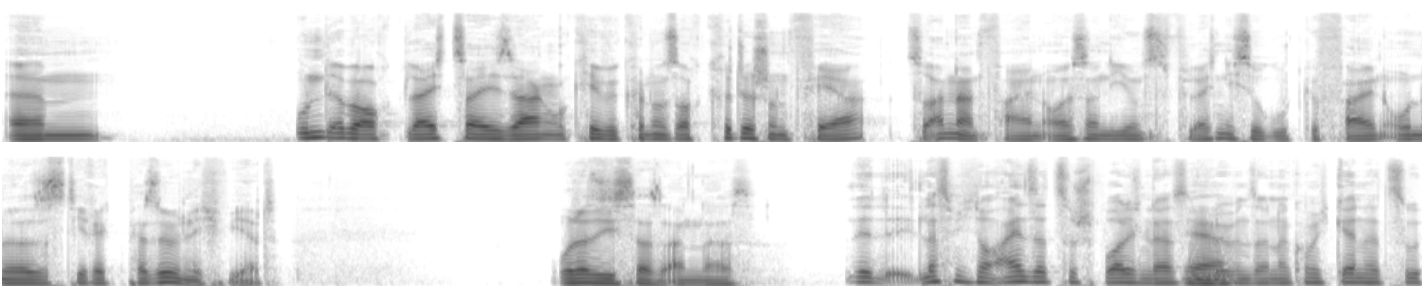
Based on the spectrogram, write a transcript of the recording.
Ähm, und aber auch gleichzeitig sagen, okay, wir können uns auch kritisch und fair zu anderen Vereinen äußern, die uns vielleicht nicht so gut gefallen, ohne dass es direkt persönlich wird. Oder siehst du das anders? Äh, lass mich noch einen Satz zur sportlichen Leistung ja. sagen, dann komme ich gerne dazu.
